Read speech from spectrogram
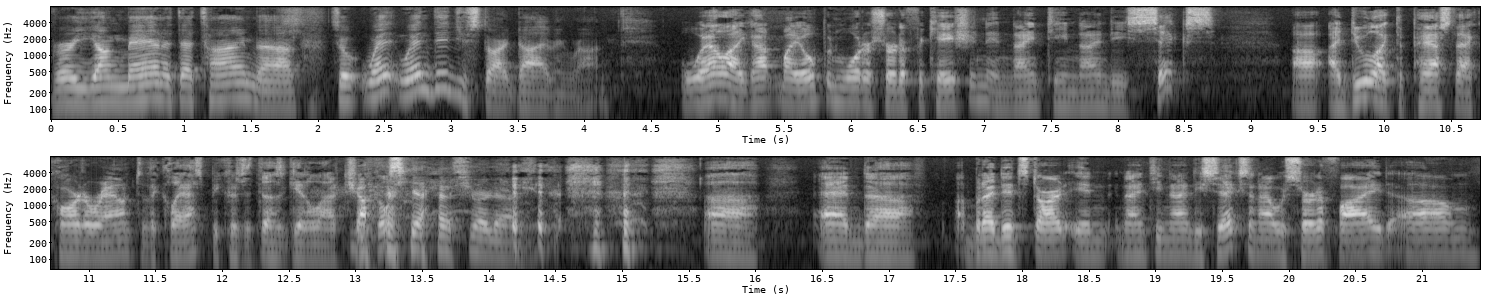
very young man at that time. Uh, so when, when did you start diving, Ron? Well, I got my open water certification in 1996. Uh, I do like to pass that card around to the class because it does get a lot of chuckles. yeah, sure does. uh, and uh, but I did start in 1996, and I was certified um,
